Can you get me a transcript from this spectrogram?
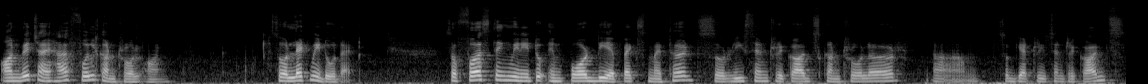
on which I have full control on. So let me do that. So first thing we need to import the apex method. So recent records controller. Um, so get recent records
